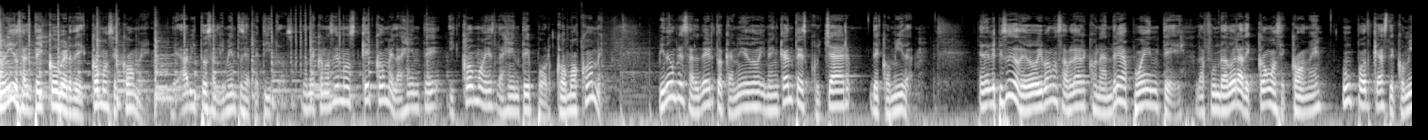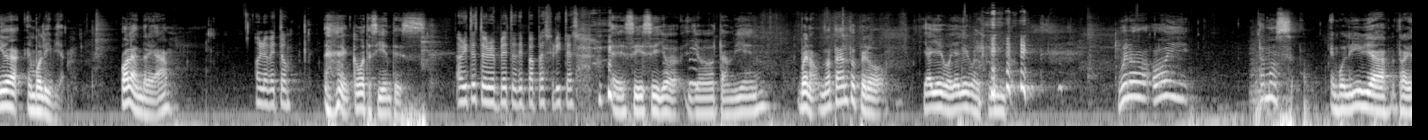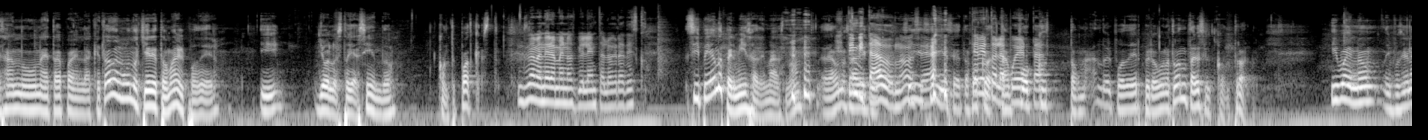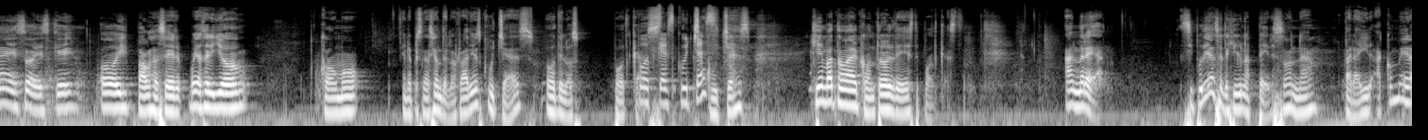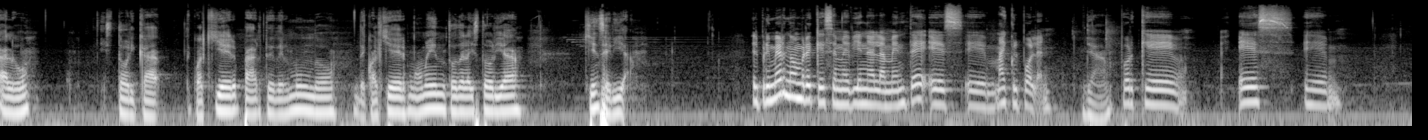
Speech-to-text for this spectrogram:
Bienvenidos al takeover de Cómo se come, de hábitos, alimentos y apetitos, donde conocemos qué come la gente y cómo es la gente por cómo come. Mi nombre es Alberto Canedo y me encanta escuchar de comida. En el episodio de hoy vamos a hablar con Andrea Puente, la fundadora de Cómo se come, un podcast de comida en Bolivia. Hola Andrea. Hola Beto. ¿Cómo te sientes? Ahorita estoy repleto de papas fritas. Eh, sí, sí, yo, yo también. Bueno, no tanto, pero ya llego, ya llego al punto. bueno, hoy estamos en Bolivia atravesando una etapa en la que todo el mundo quiere tomar el poder y yo lo estoy haciendo con tu podcast. De una manera menos violenta, lo agradezco. Sí, pidiendo permiso además, ¿no? Te invitado, ¿no? Sí, sí, o sea, tampoco, la puerta. tomando el poder, pero bueno, tomando tal vez el control. Y bueno, en función a eso es que hoy vamos a hacer, voy a hacer yo como en representación de los radioescuchas o de los podcasts. Podcast escuchas. Escuchas. ¿Quién va a tomar el control de este podcast? Andrea, si pudieras elegir una persona para ir a comer algo histórica de cualquier parte del mundo, de cualquier momento de la historia, ¿quién sería? El primer nombre que se me viene a la mente es eh, Michael Pollan. Ya. Porque es. Eh,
